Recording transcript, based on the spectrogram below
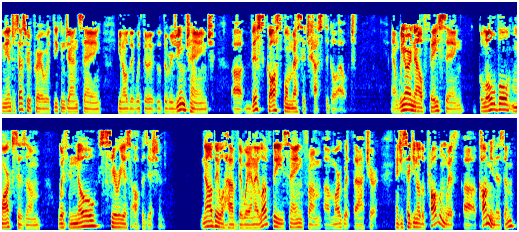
in the intercessory prayer with Deacon Jan saying, you know, that with the the regime change, uh, this gospel message has to go out. And we are now facing global Marxism with no serious opposition. Now they will have their way. And I love the saying from uh, Margaret Thatcher. And she said, you know, the problem with uh, communism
